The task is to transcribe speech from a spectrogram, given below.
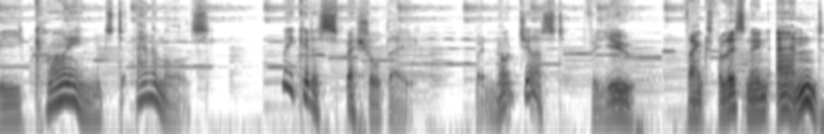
Be kind to animals. Make it a special day, but not just for you. Thanks for listening and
